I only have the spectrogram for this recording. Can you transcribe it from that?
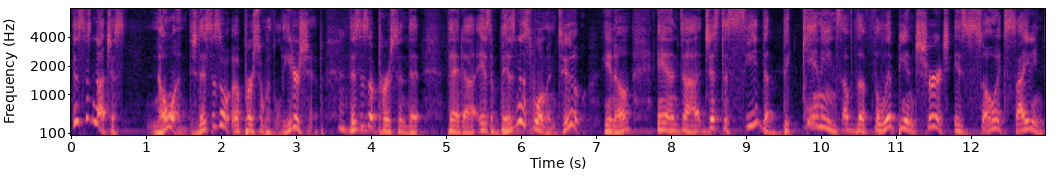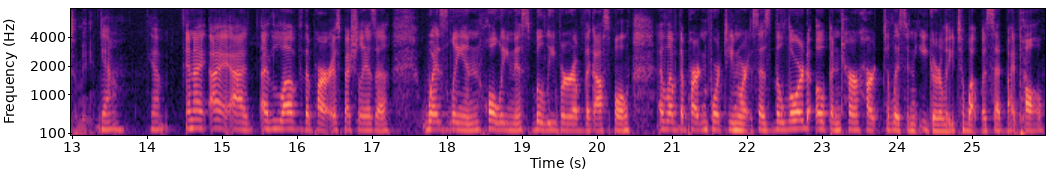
this is not just no one. This is a, a person with leadership. Mm-hmm. This is a person that that uh, is a businesswoman too. You know, and uh, just to see the beginnings of the Philippian church is so exciting to me. Yeah, yeah. And I, I, I, I, love the part, especially as a Wesleyan holiness believer of the gospel. I love the part in 14 where it says, The Lord opened her heart to listen eagerly to what was said by Paul.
